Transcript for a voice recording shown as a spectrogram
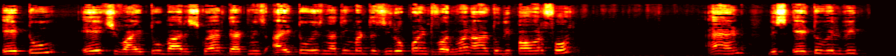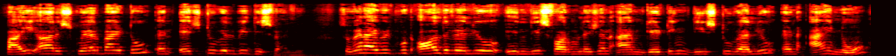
A2 h y2 bar square that means I2 is nothing but the 0.11 r to the power 4 and this A2 will be pi r square by 2 and H2 will be this value. So when I will put all the value in this formulation I am getting these two value and I know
